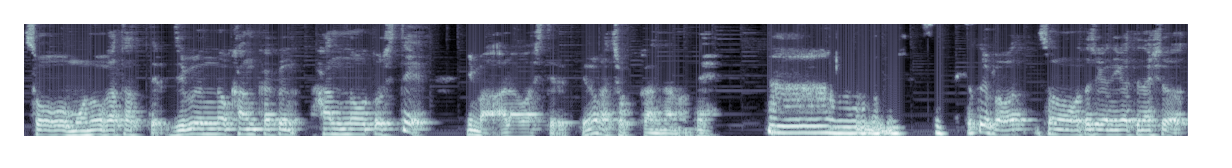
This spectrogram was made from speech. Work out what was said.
そう物語ってる。自分の感覚、反応として今表してるっていうのが直感なので、ああ、例えばわ、その私が苦手な人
